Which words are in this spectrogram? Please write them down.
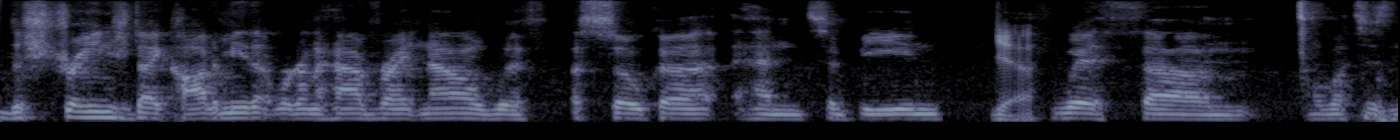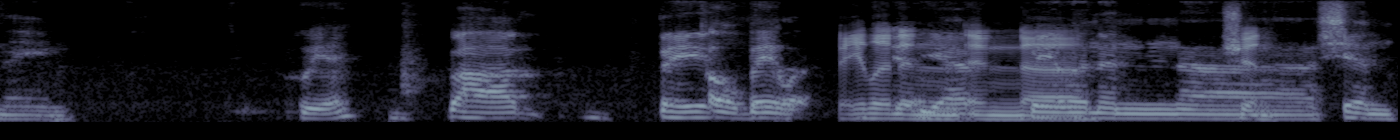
the strange dichotomy that we're gonna have right now with Ahsoka and Sabine. Yeah, With um, what's his name? Huyang? Uh, ba- oh Baylan. Baylan and, yeah, and uh, Baylan and uh, Shin. Shin.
